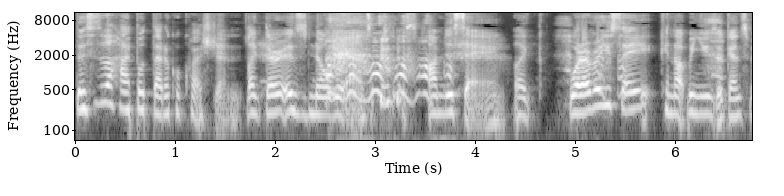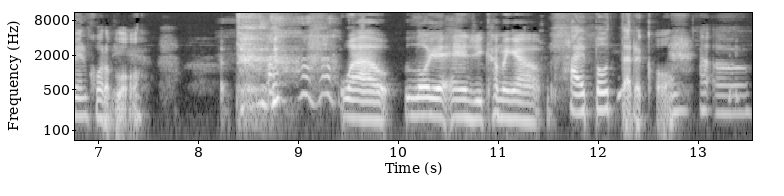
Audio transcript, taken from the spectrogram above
This is a hypothetical question. Like, there is no real answer to this. I'm just saying, like, whatever you say cannot be used against me in court of law. Wow, lawyer Angie coming out. Hypothetical. Uh oh.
